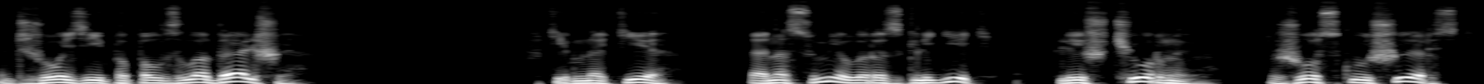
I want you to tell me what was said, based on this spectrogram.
Джози поползла дальше. В темноте она сумела разглядеть лишь черную, жесткую шерсть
